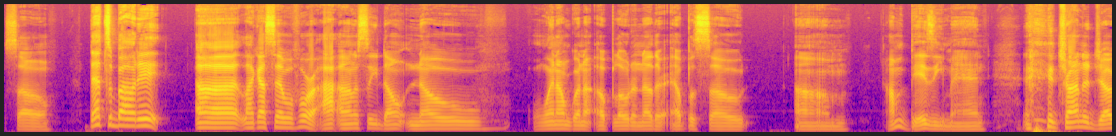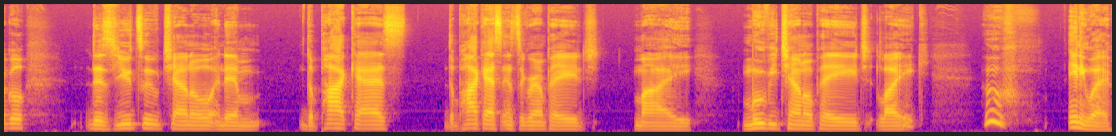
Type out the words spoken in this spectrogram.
So, that's about it. Uh like I said before, I honestly don't know when I'm gonna upload another episode. Um, I'm busy, man, trying to juggle this YouTube channel and then the podcast, the podcast Instagram page, my movie channel page. Like, whew. Anyway,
